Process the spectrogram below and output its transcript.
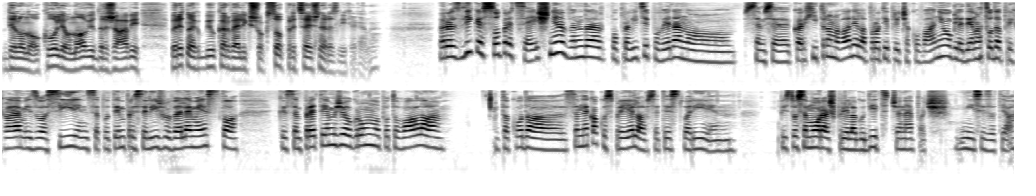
delovno okolje v novi državi? Verjetno je bil kar velik šok, so precejšnje razlike. Ne? Razlike so precejšnje, vendar po pravici povedano, sem se kar hitro navadila proti pričakovanju, glede na to, da prihajam iz vasi in se potem preseliš v vele mesto, ker sem predtem že ogromno potovala. Tako da sem nekako sprejela vse te stvari in v bistvu se moraš prilagoditi, če ne pač nisi za tja.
